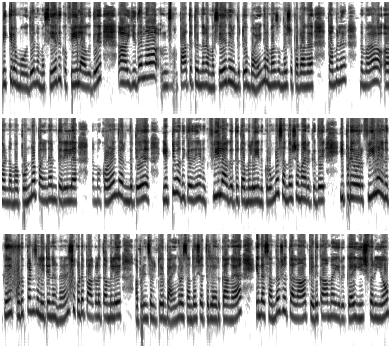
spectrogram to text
இடிக்கிற போது நம்ம சேதுக்கு ஃபீல் ஆகுது. இதெல்லாம் பார்த்துட்டு இருந்த நம்ம சேது இருந்துட்டு பயங்கரமா சந்தோஷப்படுறாங்க. தமிழ் நம்ம நம்ம பொண்ணை பையனான்னு தெரியல. நம்ம குழந்தை இருந்துட்டு எட்டி ஒதுக்கிறது எனக்கு ஃபீல் ஆகுது தமிழ். எனக்கு ரொம்ப சந்தோஷமா இருக்குது. இப்படி ஒரு ஃபீலை எனக்கு கொடுப்பேன்னு சொல்லிட்டு நான் நினைச்சு கூட பார்க்கல தமிழ் அப்படின்னு சொல்லிட்டு பயங்கர சந்தோஷத்துல இருக்காங்க. இந்த சந்தோஷத்தெல்லாம் கெடுக்காம இருக்க ஈஸ்வரியும்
